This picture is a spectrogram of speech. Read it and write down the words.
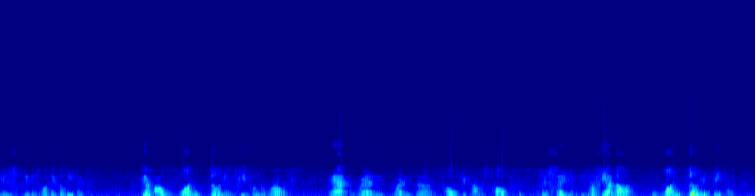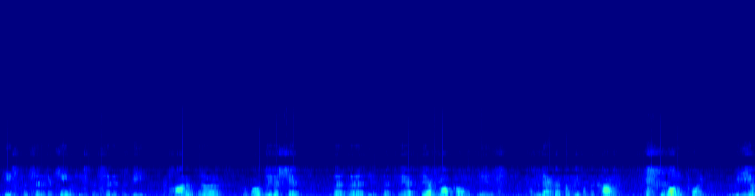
is, is what they believe in. There are 1 billion people in the world that when, when the Pope becomes Pope, they say Kiamela. 1 billion people. He's considered a king. He's considered to be part of the, the world leadership. The, the, the, their, their makom is a mecca for people to come. 1.3 or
